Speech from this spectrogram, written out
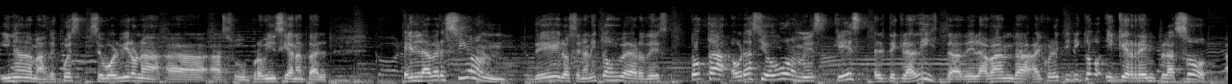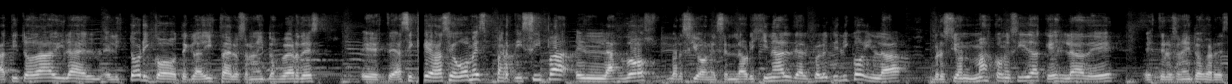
y nada más. Después se volvieron a su provincia natal. En la versión de Los Enanitos Verdes toca Horacio Gómez, que es el tecladista de la banda Alcohol Etílico y que reemplazó a Tito Dávila, el, histórico tecladista de Los Enanitos Verdes. Este, así que Horacio Gómez participa en las dos versiones, en la original de Alcohol Etílico y en la versión más conocida que es la de este, Los Enanitos Verdes.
